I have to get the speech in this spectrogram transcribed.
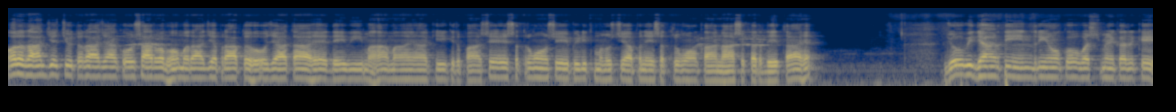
और राज्यच्युत राजा को सार्वभौम राज्य प्राप्त हो जाता है। देवी महामाया की कृपा से शत्रुओं से पीड़ित मनुष्य अपने शत्रुओं का नाश कर देता है। जो विद्यार्थी इंद्रियों को वश में करके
